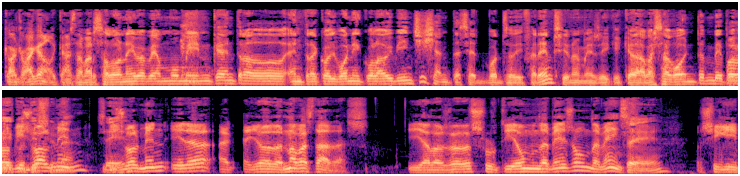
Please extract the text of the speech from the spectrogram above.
Clar, clar, que en el cas de Barcelona hi va haver un moment que entre, el, entre Collboni, i Vin 67 vots de diferència només, i qui quedava segon també Però podia visualment, sí. visualment era allò de noves dades. I aleshores sortia un de més o un de menys. Sí. O sigui,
